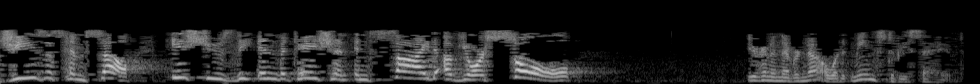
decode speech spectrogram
Jesus himself issues the invitation inside of your soul, you're going to never know what it means to be saved.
